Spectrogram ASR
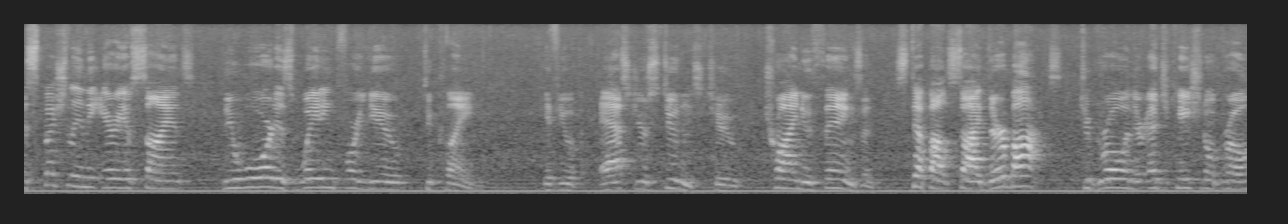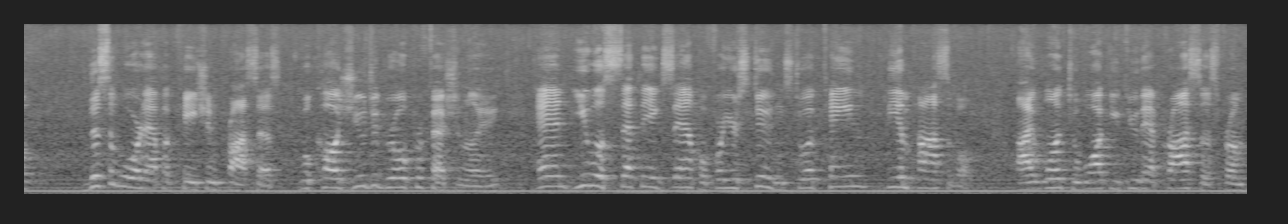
especially in the area of science, the award is waiting for you to claim. If you have asked your students to try new things and step outside their box to grow in their educational growth, this award application process will cause you to grow professionally and you will set the example for your students to obtain the impossible. I want to walk you through that process from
